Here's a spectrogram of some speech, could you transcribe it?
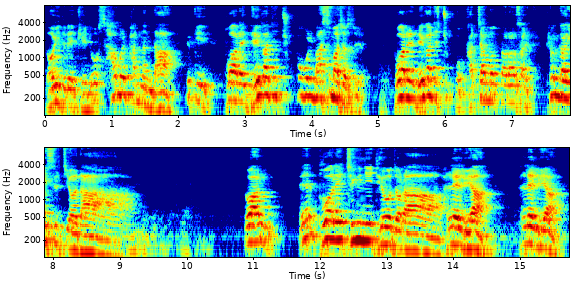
너희들의 죄도 사함을 받는다. 이렇게 부활의 네 가지 축복을 말씀하셨어요. 부활의 네 가지 축복 같이 한번 따라서 평강이 있을지어다. 또한 예? 부활의 증인이 되어져라. 할렐루야. 할렐루야.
